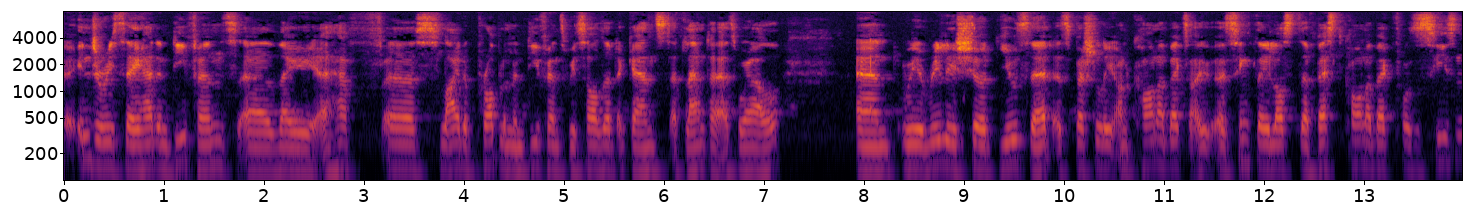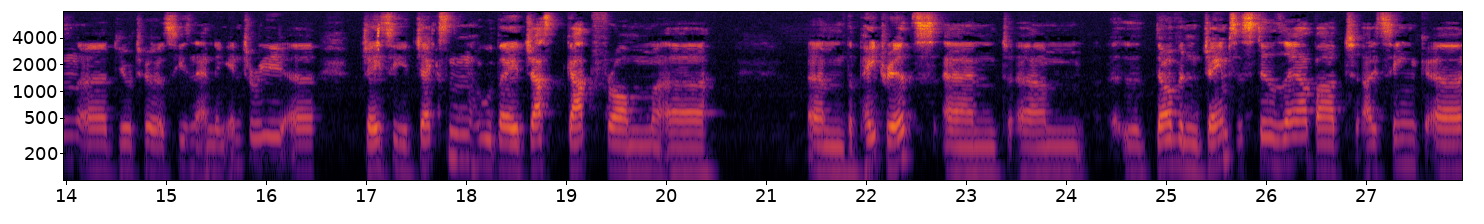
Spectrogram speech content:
uh, injuries they had in defense, they have a slight problem in defense. We saw that against Atlanta as well and we really should use that, especially on cornerbacks. I, I think they lost their best cornerback for the season uh, due to a season-ending injury, uh, J.C. Jackson, who they just got from uh, um, the Patriots, and um, Derwin James is still there, but I think uh,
